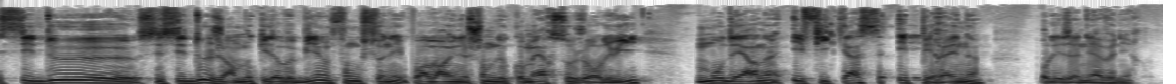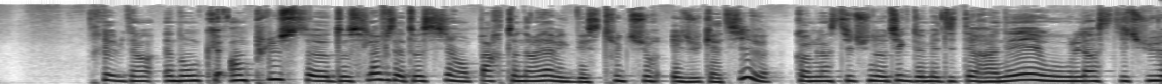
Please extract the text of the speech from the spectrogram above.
ces deux, c'est ces deux jambes qui doivent bien fonctionner pour avoir une chambre de commerce aujourd'hui moderne, efficace et pérenne pour les années à venir. Très bien. donc, en plus de cela, vous êtes aussi en partenariat avec des structures éducatives, comme l'Institut nautique de Méditerranée ou l'Institut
